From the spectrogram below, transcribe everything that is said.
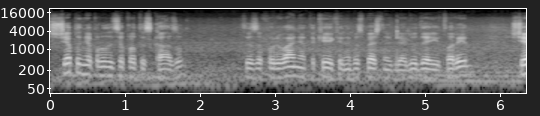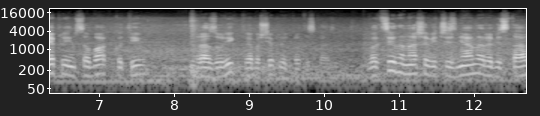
Щеплення проводиться проти сказу. Це захворювання таке, яке небезпечне для людей і тварин. Щеплюємо собак, котів. Раз у рік треба щеплювати проти сказу. Вакцина наша вітчизняна, Рабістар.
